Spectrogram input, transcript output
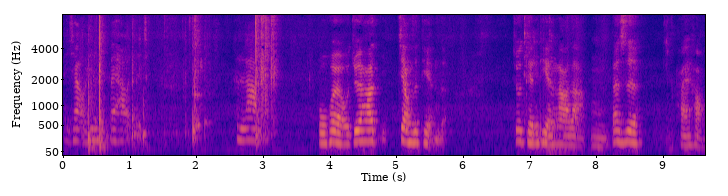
等一下，我先准备好我的。很辣吗？不会，我觉得它酱是甜的，就甜甜辣辣。嗯，但是还好。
